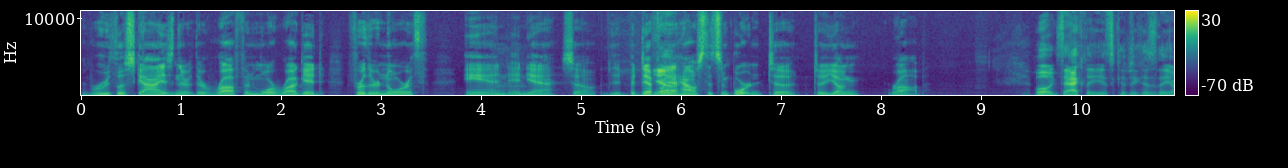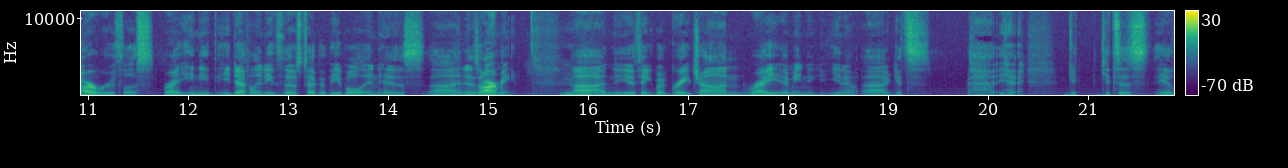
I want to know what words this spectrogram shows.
ruthless guys, and they're they're rough and more rugged further north and and yeah so but definitely Yeah. a house that's important to to young Robb Well, exactly. It's 'cause- because they are ruthless, right? He need he definitely needs those type of people in his uh, in his army. Uh, and you think about Greatjon, right? I mean, you know, uh, gets get, gets his, his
